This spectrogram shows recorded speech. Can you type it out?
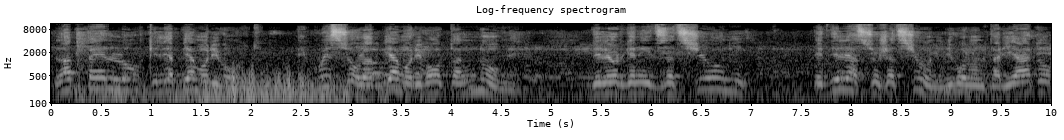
l'appello che gli abbiamo rivolto. E questo lo abbiamo rivolto a nome delle organizzazioni e delle associazioni di volontariato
